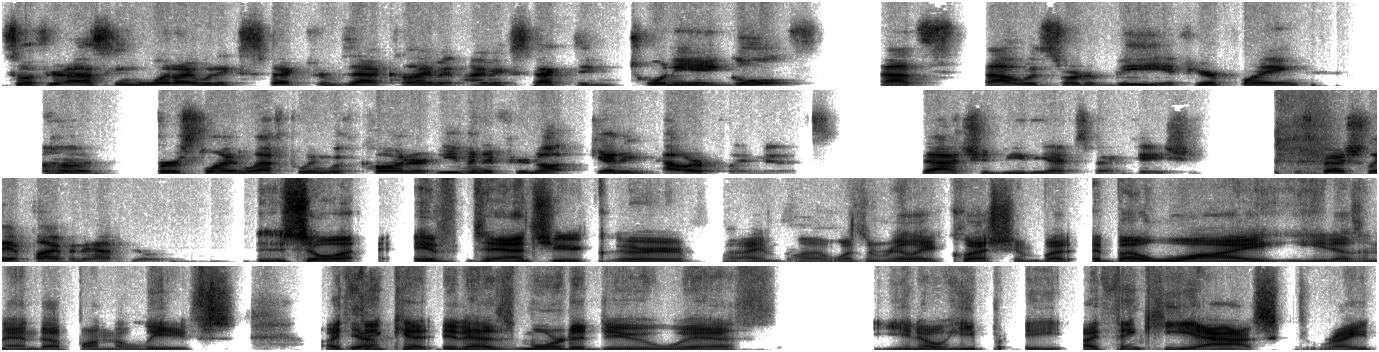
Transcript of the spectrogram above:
So if you're asking what I would expect from Zach Hyman, I'm expecting 28 goals. That's that would sort of be if you're playing uh, first line left wing with Connor, even if you're not getting power play minutes, that should be the expectation especially at five and a half million. So, uh, if to answer your, or I wasn't really a question, but about why he doesn't end up on the Leafs, I yeah. think it, it has more to do with, you know, he, he, I think he asked, right?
